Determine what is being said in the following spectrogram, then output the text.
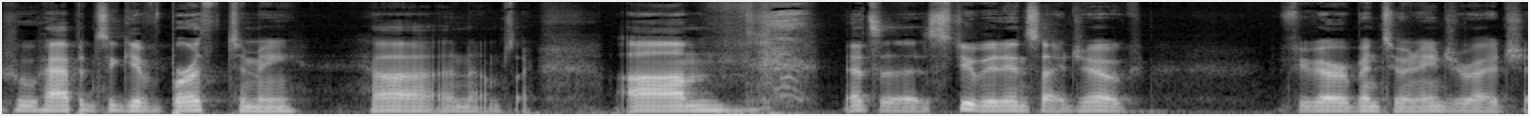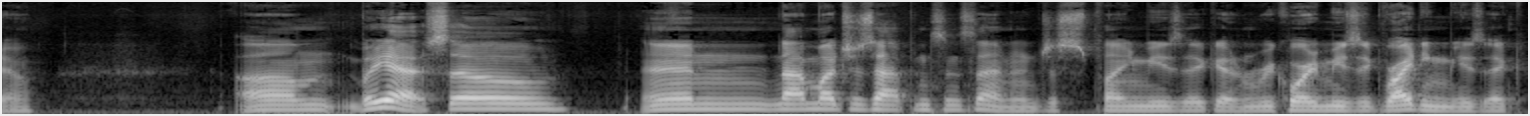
who happened to give birth to me. Uh, no, I'm sorry. Um, that's a stupid inside joke. If you've ever been to an Angel Riot show. Um, but yeah, so and not much has happened since then, and just playing music and recording music, writing music.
